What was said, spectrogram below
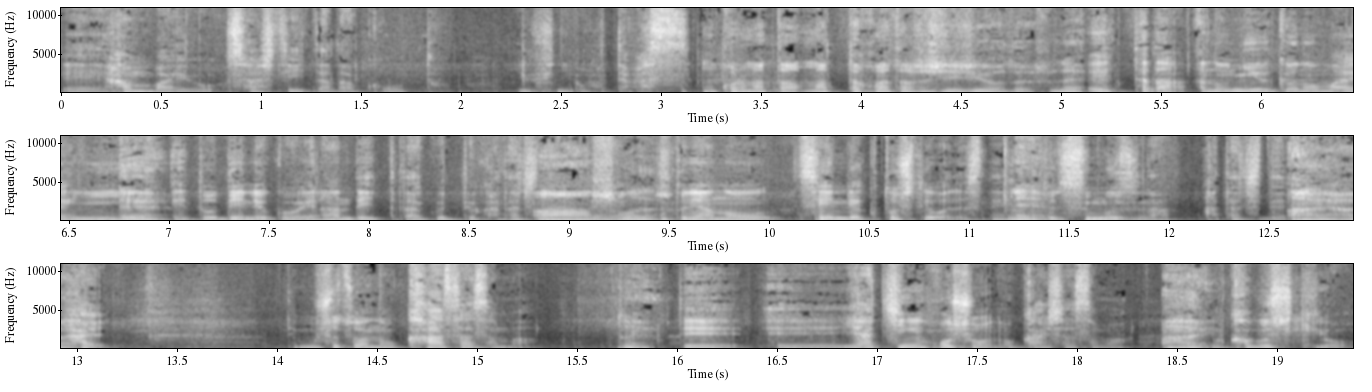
えー、販売をさせていただこうというふうに思ってます。これまた全く新しい事業ですね。えただあの入居の前に、ええ。えっと電力を選んでいただくっていう形なので、本当にあの戦略としてはですね、本当にスムーズな形で、はいはい、はい、でもう一つはあのカーサ様といって、ええ。ー、家賃保証の会社様の株式を、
